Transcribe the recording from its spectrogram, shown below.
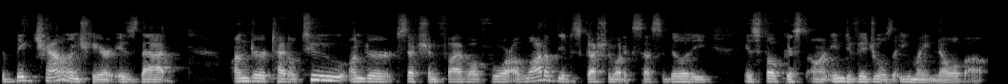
the big challenge here is that under title ii under section 504 a lot of the discussion about accessibility is focused on individuals that you might know about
